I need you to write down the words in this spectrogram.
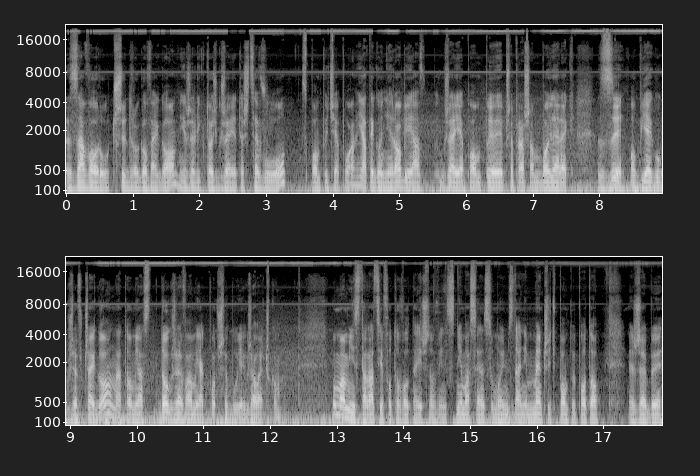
zaworu trzydrogowego, jeżeli ktoś grzeje też CW z pompy ciepła. Ja tego nie robię, ja grzeję pompy, przepraszam, boilerek z obiegu grzewczego, natomiast dogrzewam jak potrzebuję grzałeczką. Bo mam instalację fotowoltaiczną, więc nie ma sensu moim zdaniem męczyć pompy po to, żeby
